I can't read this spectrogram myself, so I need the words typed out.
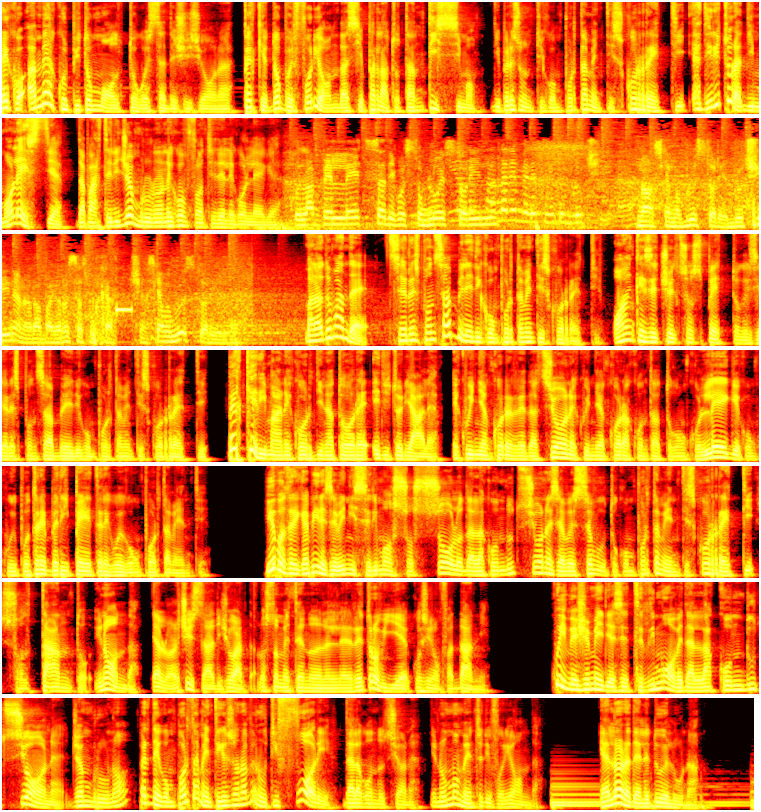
Ecco, a me ha colpito molto questa decisione, perché dopo il fuori onda si è parlato tantissimo di presunti comportamenti scorretti e addirittura di molestie da parte di Gian Bruno nei confronti delle colleghe. La bellezza di questo Blue Estoril. Non l'avrebbe definito blucina? No, si chiama Blue Estoril, blucina è una roba che resta sul cazzo, si chiama Blue Estoril. Ma la domanda è, se è responsabile di comportamenti scorretti, o anche se c'è il sospetto che sia responsabile di comportamenti scorretti, perché rimane coordinatore editoriale e quindi ancora in redazione, quindi ancora a contatto con colleghe con cui potrebbe ripetere quei comportamenti? Io potrei capire se venisse rimosso solo dalla conduzione se avesse avuto comportamenti scorretti soltanto in onda. E allora ci sta, dice guarda, lo sto mettendo nelle retrovie così non fa danni. Qui invece Mediaset rimuove dalla conduzione Gianbruno per dei comportamenti che sono avvenuti fuori dalla conduzione, in un momento di fuori onda. E allora delle due l'una.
